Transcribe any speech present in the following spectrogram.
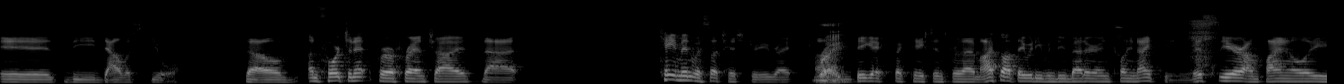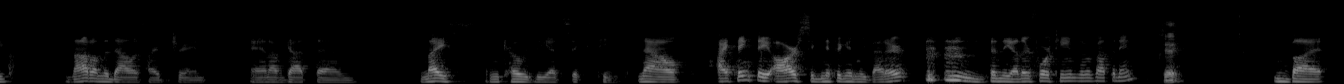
is the Dallas Fuel. So unfortunate for a franchise that came in with such history, right? Right. Um, big expectations for them. I thought they would even do better in 2019. This year, I'm finally not on the Dallas hype train, and I've got them nice and cozy at 16th. Now, I think they are significantly better than the other four teams I'm about to name okay. But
